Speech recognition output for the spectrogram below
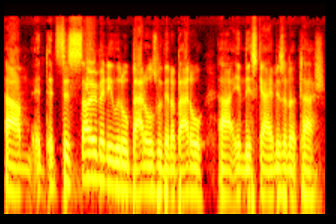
Um, it, it's just so many little battles within a battle uh, in this game, isn't it, Tash?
